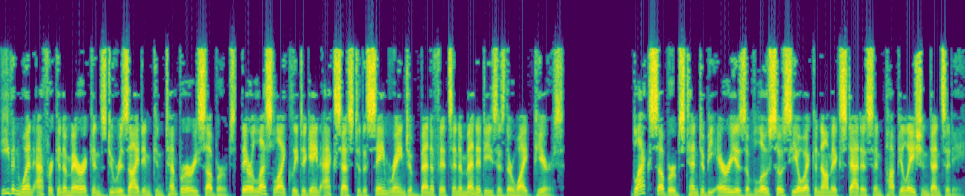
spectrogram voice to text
Even when African Americans do reside in contemporary suburbs, they are less likely to gain access to the same range of benefits and amenities as their white peers. Black suburbs tend to be areas of low socioeconomic status and population density.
